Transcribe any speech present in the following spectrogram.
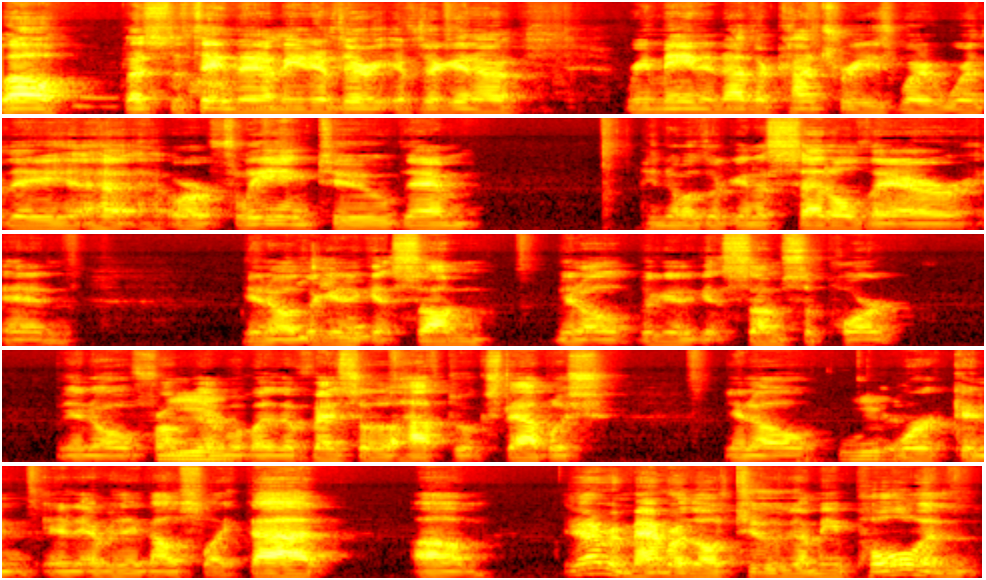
Well, that's the thing. That, I mean, if they're if they're going to remain in other countries where where they ha- are fleeing to, then you know they're going to settle there, and you know they're going to get some. You know they're going to get some support. You know from Yeah, them, but eventually they'll have to establish. You know yeah, work and and everything else like that. Um, you got to remember though too. I mean, Poland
